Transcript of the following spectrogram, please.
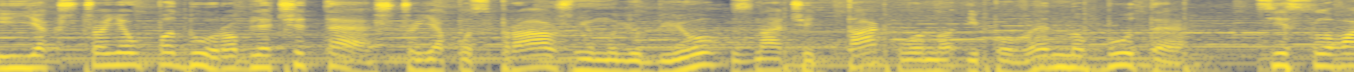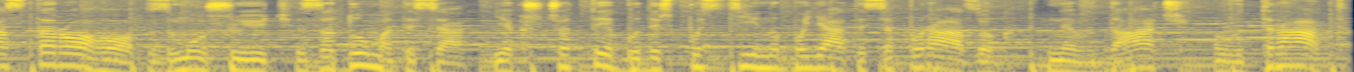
І якщо я впаду, роблячи те, що я по-справжньому люблю, значить так воно і повинно бути. Ці слова старого змушують задуматися, якщо ти будеш постійно боятися поразок, невдач, втрат,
